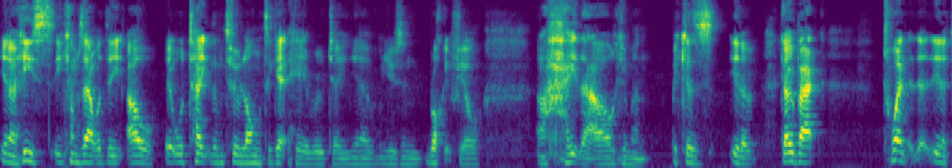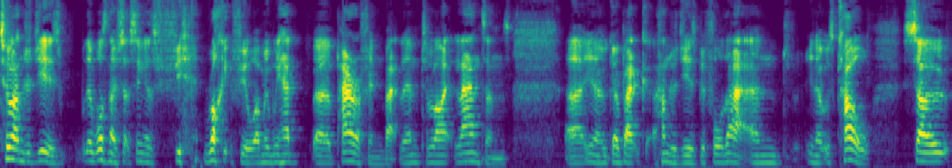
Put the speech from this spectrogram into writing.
You know, he's he comes out with the oh, it will take them too long to get here routine. You know, using rocket fuel. And I hate that argument because you know, go back twenty, you know, two hundred years. There was no such thing as rocket fuel. I mean, we had uh, paraffin back then to light lanterns. Uh, you know, go back hundred years before that, and you know, it was coal. So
